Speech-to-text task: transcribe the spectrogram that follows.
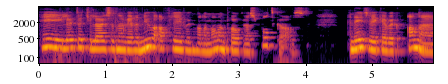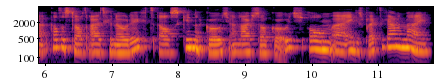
Hey, leuk dat je luistert naar weer een nieuwe aflevering van de Mom in Progress podcast. En deze week heb ik Anne Kattenstart uitgenodigd als kindercoach en lifestyle coach om uh, in gesprek te gaan met mij.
